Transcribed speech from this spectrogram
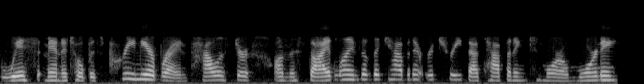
with Manitoba's Premier Brian Pallister on the sidelines of the cabinet cabinet retreat that's happening tomorrow morning,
